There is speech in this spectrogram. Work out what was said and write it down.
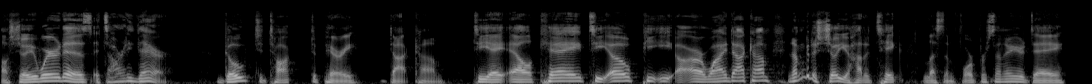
I'll show you where it is. It's already there. Go to talktoperry.com. T A L K T O P E R R Y.com. And I'm going to show you how to take less than 4% of your day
